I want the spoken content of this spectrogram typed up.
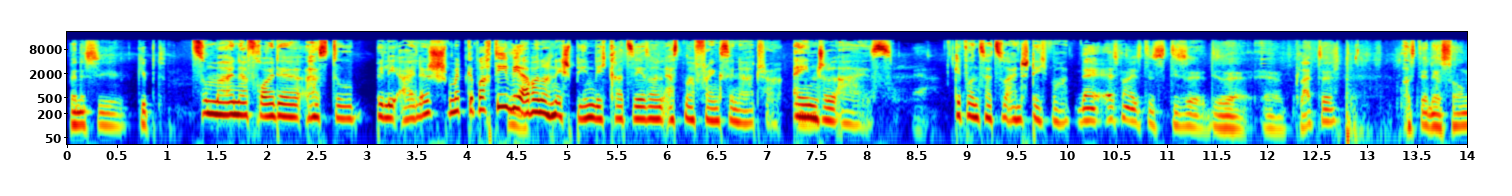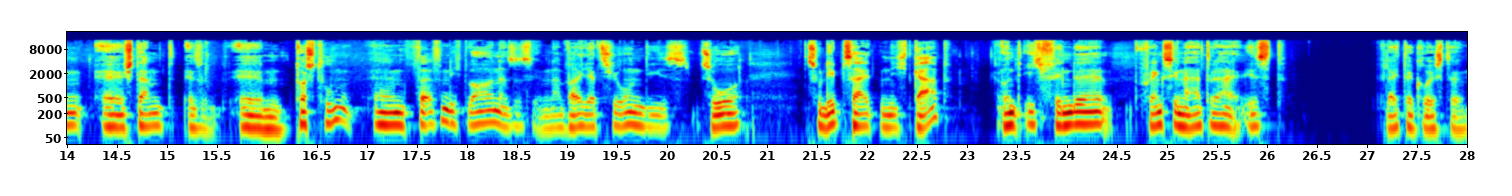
Wenn es sie gibt. Zu meiner Freude hast du Billie Eilish mitgebracht, die wir aber noch nicht spielen, wie ich gerade sehe, sondern erstmal Frank Sinatra. Angel Eyes. Gib uns dazu ein Stichwort. Naja, erstmal ist es diese, diese äh, Platte, aus der der Song äh, stammt, also ähm, posthum ähm, veröffentlicht worden. Also es ist in einer Variation, die es so zu Lebzeiten nicht gab. Und ich finde, Frank Sinatra ist vielleicht der größte.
